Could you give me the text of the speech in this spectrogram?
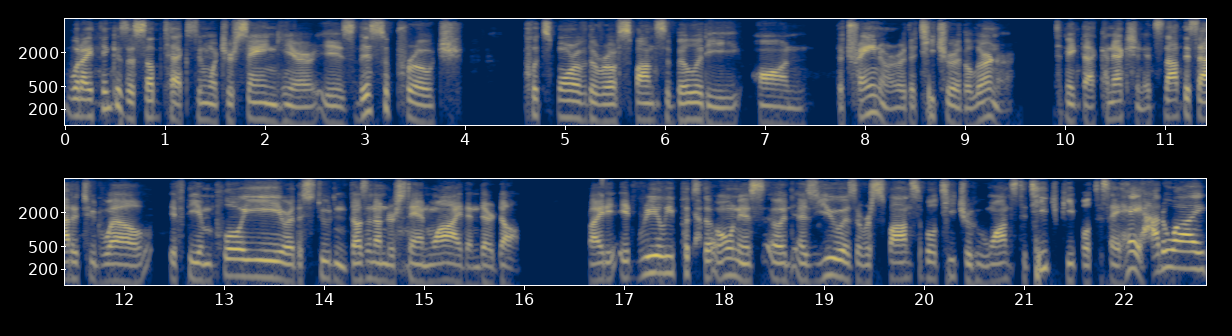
What I think is a subtext in what you're saying here is this approach puts more of the responsibility on the trainer or the teacher or the learner to make that connection. It's not this attitude, well, if the employee or the student doesn't understand why, then they're dumb, right? It, it really puts the onus uh, as you, as a responsible teacher who wants to teach people, to say, hey, how do I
